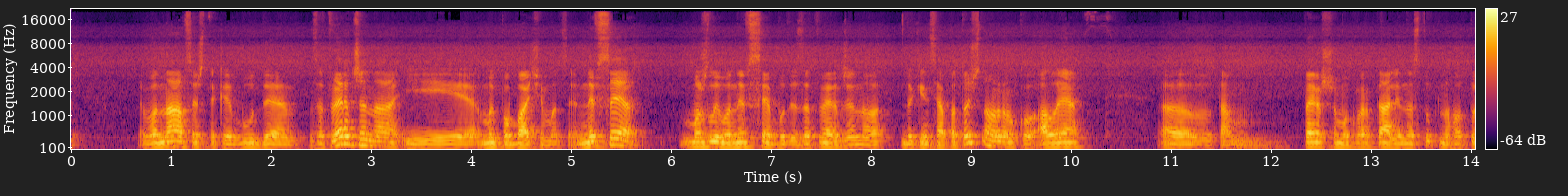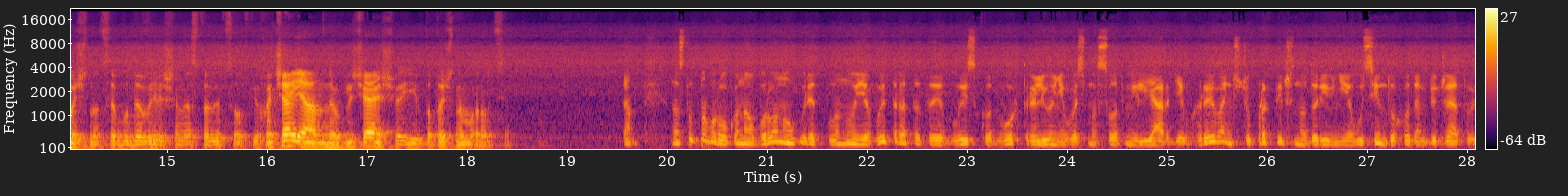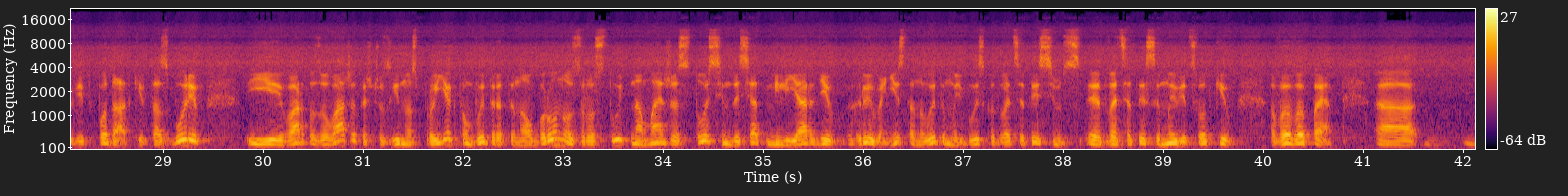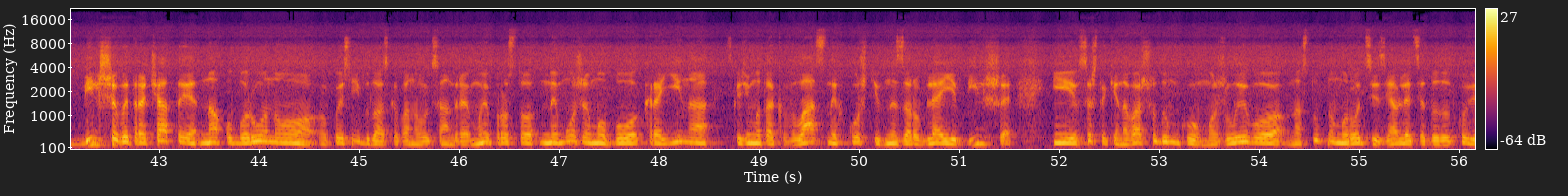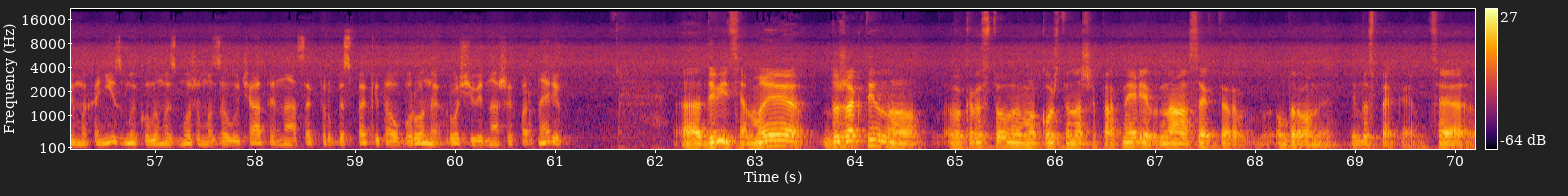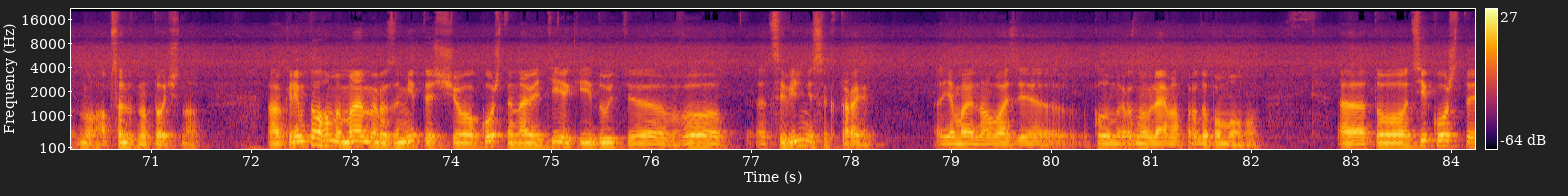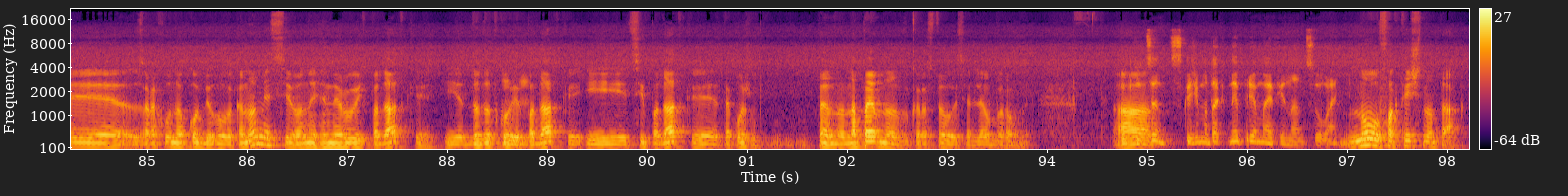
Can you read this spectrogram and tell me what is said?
вона все ж таки буде затверджена, і ми побачимо це. Не все, можливо, не все буде затверджено до кінця поточного року, але е, там в першому кварталі наступного точно це буде вирішено 100%. Хоча я не виключаю, що і в поточному році. Наступного року на оборону уряд планує витратити близько 2 трильйонів 800 мільярдів гривень, що практично дорівнює усім доходам бюджету від податків та зборів. І варто зауважити, що згідно з проєктом витрати на оборону зростуть на майже 170 мільярдів гривень і становитимуть близько 27, е, 27% ВВП. Е, Більше витрачати на оборону, поясніть, будь ласка, пане Олександре, ми просто не можемо, бо країна, скажімо так, власних коштів не заробляє більше. І все ж таки, на вашу думку, можливо, в наступному році з'являться додаткові механізми, коли ми зможемо залучати на сектор безпеки та оборони гроші від наших партнерів. Е, Дивіться, ми дуже активно використовуємо кошти наших партнерів на сектор оборони і безпеки. Це ну, абсолютно точно. Е, Крім того, ми маємо розуміти, що кошти, навіть ті, які йдуть е, в цивільні сектори, я маю на увазі, коли ми розмовляємо про допомогу, е, то ці кошти за рахунок обігу в економіці вони генерують податки і додаткові податки, і ці податки також певно, напевно використовуються для оборони. Тобто, це, скажімо так, непряме фінансування. Ну, фактично так.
